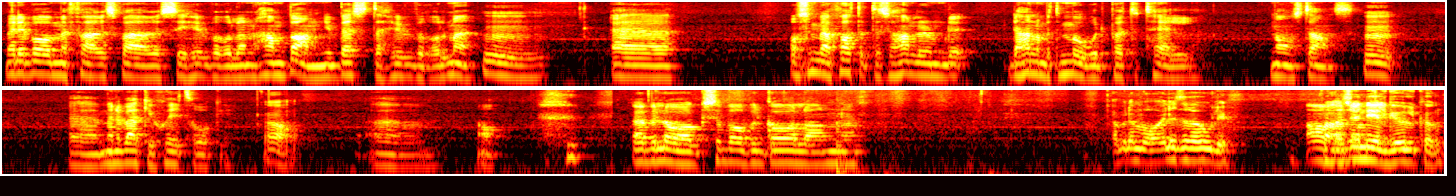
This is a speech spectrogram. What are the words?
Men det var med Fares Fares i huvudrollen och han vann ju bästa huvudroll med. Mm. Eh, och som jag fattat det så handlar det om det... Det handlar om ett mord på ett hotell. Någonstans. Mm. Eh, men det verkar ju skittråkigt. Ja. Eh, ja. Överlag så var väl galan... ja, men den var ju lite rolig. Ja, Fanns ju en men del guldkorn.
